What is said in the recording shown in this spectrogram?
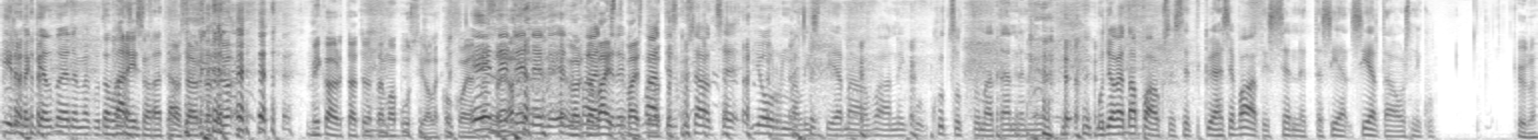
ilme kertoo enemmän kuin tuo värisuora. Työ, Mika yrittää työntää mua bussi alle koko ajan. En, en, en, en, en. Mä, ajattelin, mä ajattelin, kun sä oot se journalisti ja mä oon vaan niin kuin kutsuttuna tänne. Niin, mutta joka tapauksessa, että kyllähän se vaatisi sen, että sieltä olisi niin kuin Kyllä.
